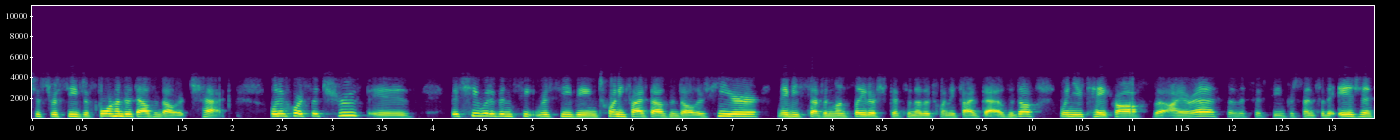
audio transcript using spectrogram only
just received a four hundred thousand dollar check. When of course the truth is that she would have been receiving $25,000 here. Maybe seven months later, she gets another $25,000. When you take off the IRS and the 15% for the Asian,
